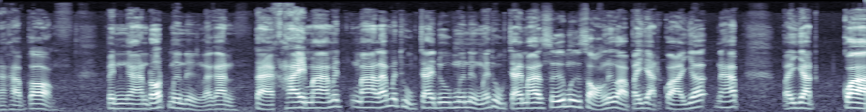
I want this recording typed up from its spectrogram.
นะครับก็เป็นงานรถมือหนึ่งแล้วกัน แต่ใครมาไม่มาแล้วไม่ถูกใจดูมือหนึ่งไม่ถูกใจมาซื้อมือสองดีกว่าประหยัดกว่าเยอะนะครับ ประหยัดกว่า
